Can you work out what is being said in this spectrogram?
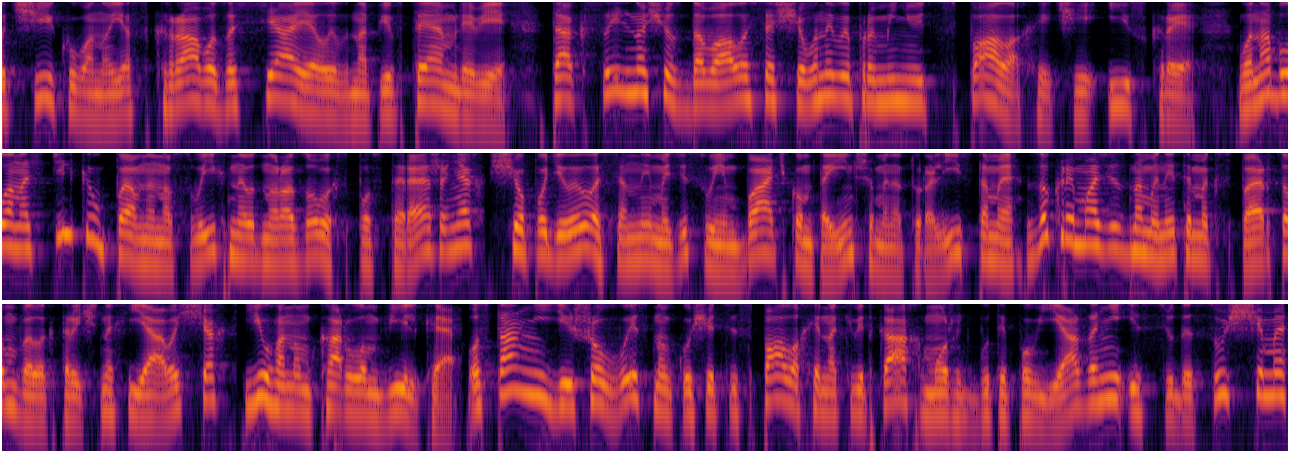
неочікувано яскраво засяяли в напівтемряві, так сильно, що здавалося, що вони випромінюють спалахи чи іскри. Вона була настільки впевнена в своїх неодноразових спостереженнях, що поділилася ними зі своїм батьком та іншими натуралістами, зокрема зі знаменитим експертом в електричних явищах Юганом Карлом Вільке. Останній дійшов висновку, що ці спалахи на квітках можуть бути пов'язані із сюдисущими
